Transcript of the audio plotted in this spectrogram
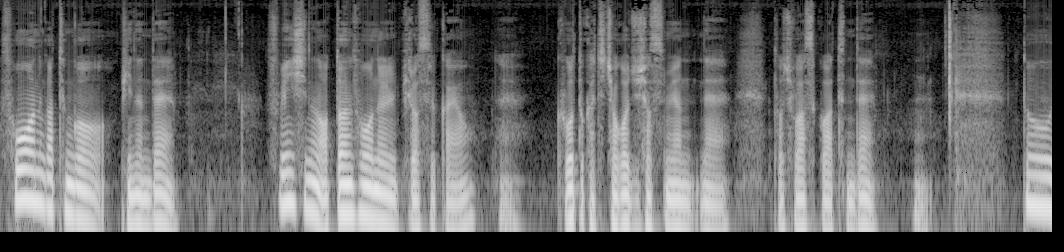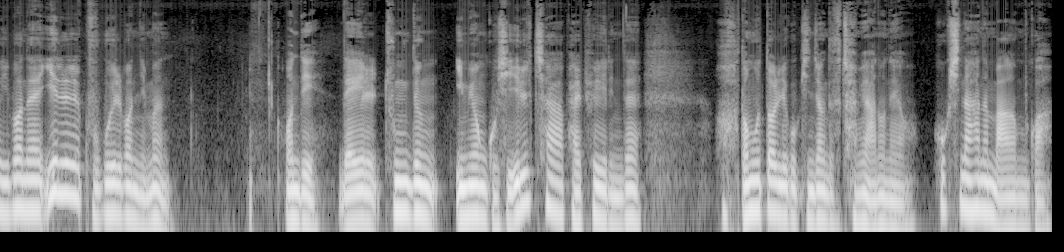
소원 같은 거 비는데 수빈 씨는 어떤 소원을 빌었을까요? 네. 그것도 같이 적어주셨으면 네, 더 좋았을 것 같은데 음. 또 이번에 1991번님은 원디 내일 중등 임용고시 1차 발표일인데 아, 너무 떨리고 긴장돼서 잠이 안 오네요. 혹시나 하는 마음과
